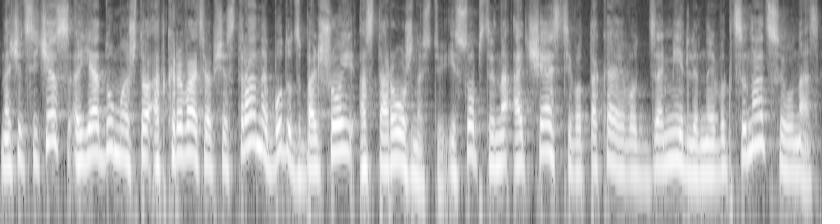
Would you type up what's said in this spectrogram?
Значит, сейчас я думаю, что открывать вообще страны будут с большой осторожностью. И, собственно, отчасти вот такая такая вот замедленная вакцинация у нас,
